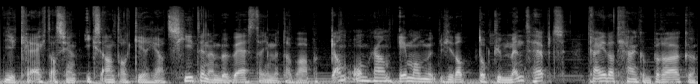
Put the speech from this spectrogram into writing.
die je krijgt als je een x aantal keer gaat schieten en bewijst dat je met dat wapen kan omgaan, eenmaal dat je dat document hebt, kan je dat gaan gebruiken.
